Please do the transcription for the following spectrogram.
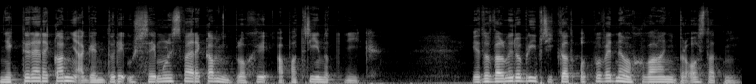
Některé reklamní agentury už sejmuly své reklamní plochy a patří jim za to dík. Je to velmi dobrý příklad odpovědného chování pro ostatní.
